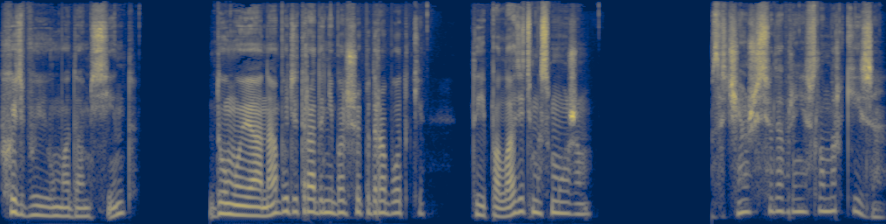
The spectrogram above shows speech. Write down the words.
Хоть бы и у мадам Синт. Думаю, она будет рада небольшой подработке. Да и поладить мы сможем. Зачем же сюда принесла маркиза?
